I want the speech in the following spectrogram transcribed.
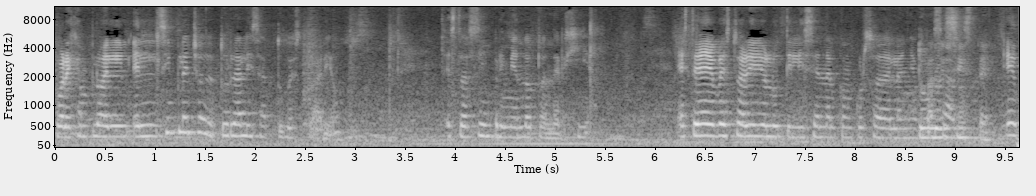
Por ejemplo, el, el simple hecho de tú realizar tu vestuario, estás imprimiendo tu energía. Este vestuario yo lo utilicé en el concurso del año ¿Tú pasado. lo hiciste? Eh,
